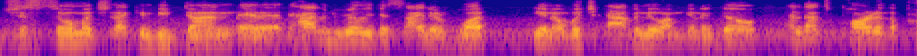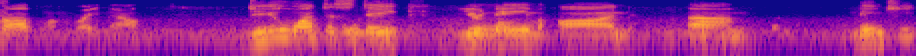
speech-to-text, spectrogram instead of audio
just so much that can be done and I haven't really decided what, you know, which avenue I'm going to go. And that's part of the problem right now. Do you want to stake your name on um, Namecheap?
